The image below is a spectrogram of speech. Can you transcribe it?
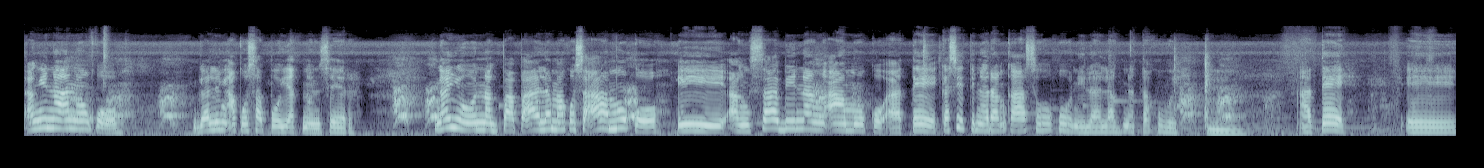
Ang inaano ko, galing ako sa puyat nun, sir. Ngayon, nagpapaalam ako sa amo ko, eh, ang sabi ng amo ko, ate, kasi tinarangkaso ko, nilalagnat ako eh. Mm. Ate, eh,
